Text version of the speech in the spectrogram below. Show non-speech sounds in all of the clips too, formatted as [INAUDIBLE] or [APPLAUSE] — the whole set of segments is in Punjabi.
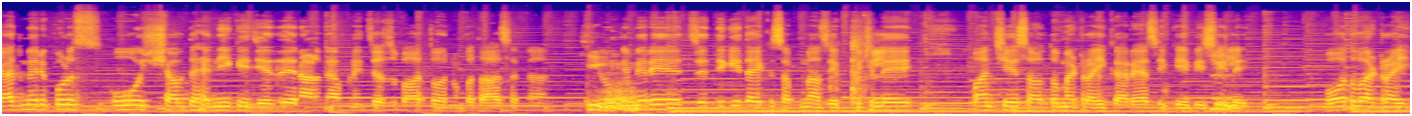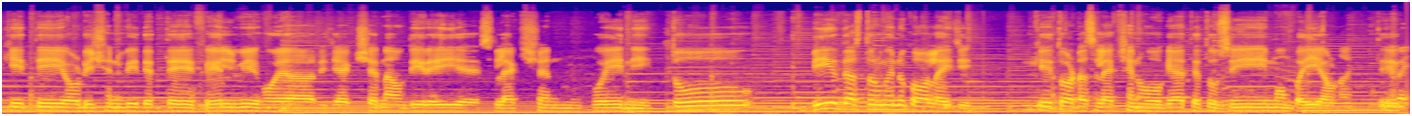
ਸ਼ਾਇਦ ਮੇਰੇ ਕੋਲ ਉਹ ਸ਼ਬਦ ਹੈ ਨਹੀਂ ਕਿ ਜਿਹਦੇ ਨਾਲ ਮੈਂ ਆਪਣੇ ਜਜ਼ਬਾਤ ਤੁਹਾਨੂੰ ਬਤਾ ਸਕਾਂ। ਕਿਉਂਕਿ ਮੇਰੇ ਜ਼ਿੰਦਗੀ ਦਾ ਇੱਕ ਸੁਪਨਾ ਸੀ। ਪਿਛਲੇ 5-6 ਸਾਲ ਤੋਂ ਮੈਂ ਟਰਾਈ ਕਰ ਰਿਹਾ ਸੀ ਹੂੰ। ਲਈ। ਬਹੁਤ ਵਾਰ ਟਰਾਈ ਕੀਤੀ ਆਡੀਸ਼ਨ ਵੀ ਦਿੱਤੇ ਫੇਲ ਵੀ ਹੋਇਆ ਰਿਜੈਕਸ਼ਨ ਆਉਂਦੀ ਰਹੀ ਹੈ ਸਿਲੈਕਸ਼ਨ ਹੋਈ ਨਹੀਂ। ਤੋਂ 20 ਅਗਸਤ ਨੂੰ ਮੈਨੂੰ ਕਾਲ ਆਈ ਜੀ ਕਿ ਤੁਹਾਡਾ ਸਿਲੈਕਸ਼ਨ ਹੋ ਗਿਆ ਤੇ ਤੁਸੀਂ ਮੁੰਬਈ ਆਉਣਾ। ਤੇ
